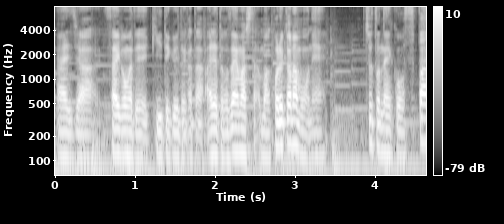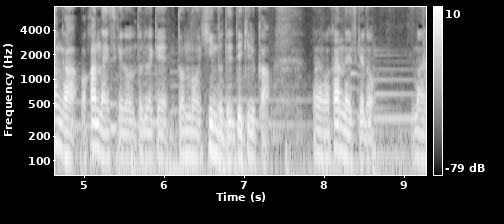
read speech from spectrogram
はい、じゃあ最後まで聞いてくれた方ありがとうございました。まあこれからもね、ちょっとね、こうスパンがわかんないですけど、どれだけどの頻度でできるか、まだわかんないですけど、まあ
